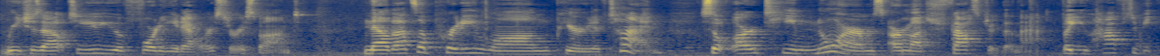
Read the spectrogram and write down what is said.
reaches out to you, you have 48 hours to respond. Now, that's a pretty long period of time. So, our team norms are much faster than that. But you have to be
